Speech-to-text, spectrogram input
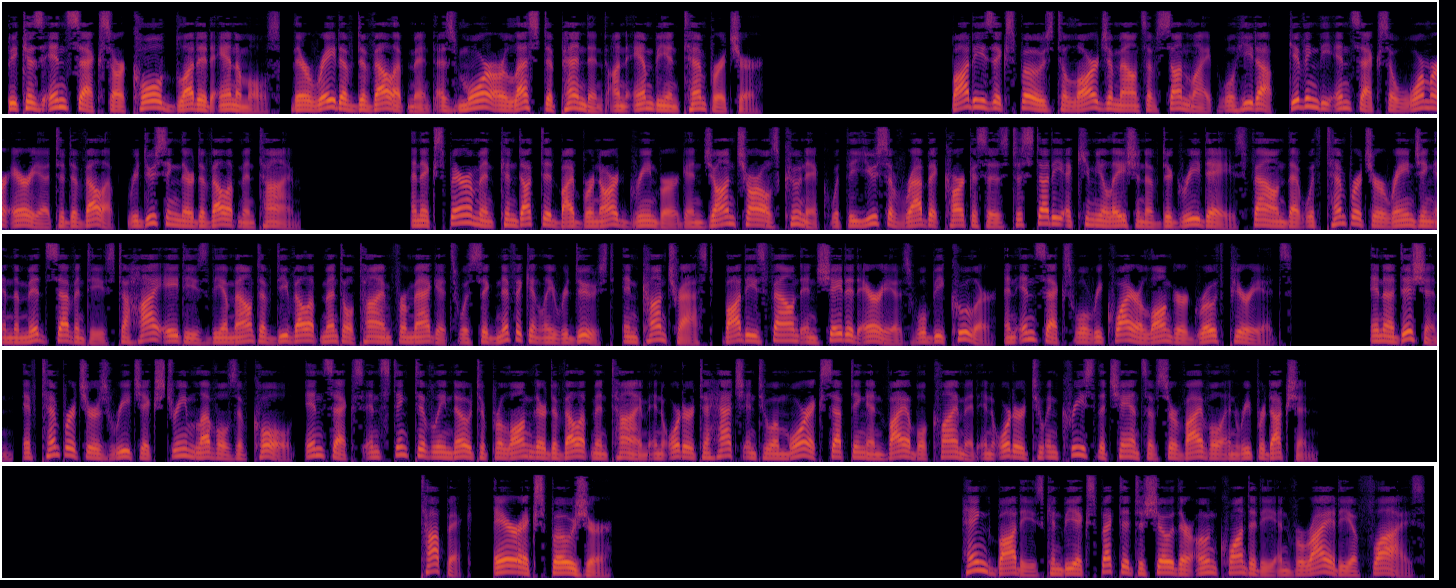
Because insects are cold-blooded animals, their rate of development is more or less dependent on ambient temperature. Bodies exposed to large amounts of sunlight will heat up, giving the insects a warmer area to develop, reducing their development time. An experiment conducted by Bernard Greenberg and John Charles Kunich with the use of rabbit carcasses to study accumulation of degree days found that with temperature ranging in the mid-70s to high 80s the amount of developmental time for maggots was significantly reduced. In contrast, bodies found in shaded areas will be cooler, and insects will require longer growth periods. In addition, if temperatures reach extreme levels of cold, insects instinctively know to prolong their development time in order to hatch into a more accepting and viable climate in order to increase the chance of survival and reproduction. Topic: Air exposure. Hanged bodies can be expected to show their own quantity and variety of flies.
